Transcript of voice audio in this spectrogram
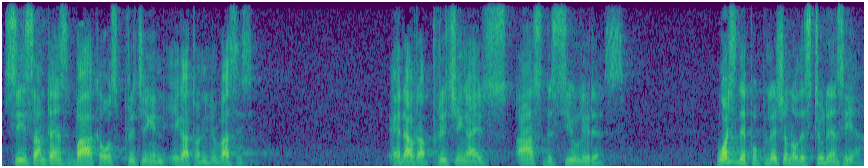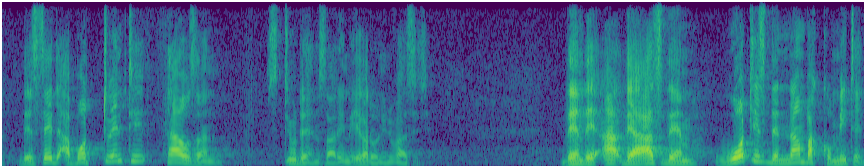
See, sometimes back I was preaching in Egerton University. And after preaching, I asked the CU leaders, What's the population of the students here? They said about 20,000 students are in Egerton University. Then they, they asked them, What is the number committed?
